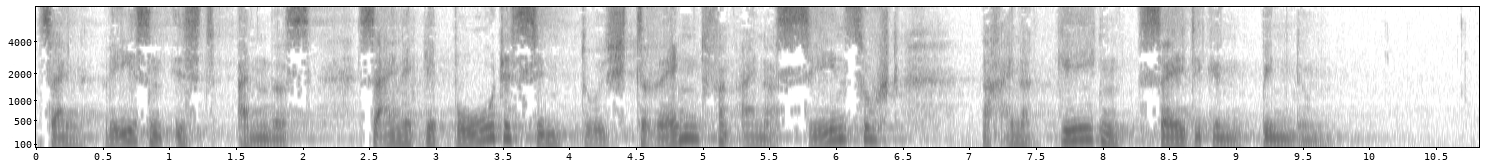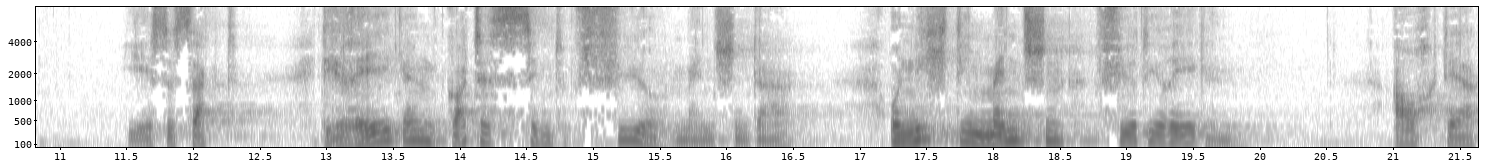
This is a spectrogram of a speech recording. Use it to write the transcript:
Sein Wesen ist anders. Seine Gebote sind durchdrängt von einer Sehnsucht nach einer gegenseitigen Bindung. Jesus sagt, die Regeln Gottes sind für Menschen da und nicht die Menschen für die Regeln. Auch der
